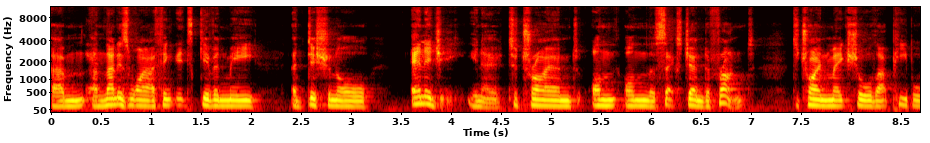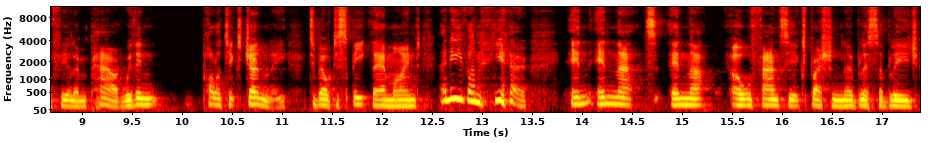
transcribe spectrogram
Um. And that is why I think it's given me additional energy, you know, to try and on on the sex gender front, to try and make sure that people feel empowered within politics generally to be able to speak their mind, and even you know, in in that in that old fancy expression noblesse oblige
